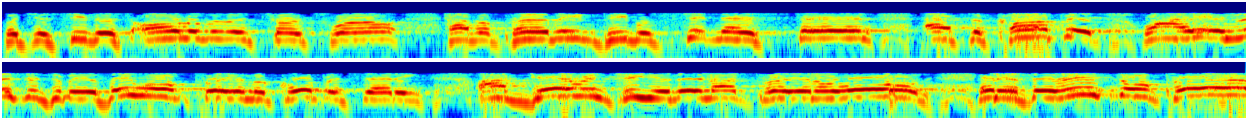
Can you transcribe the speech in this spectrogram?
But you see this all over the church world. Have a prayer meeting, people sitting there staring at the carpet. Why? And listen to me, if they won't pray in the corporate setting, I guarantee you they're not praying alone. And if there is no prayer,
